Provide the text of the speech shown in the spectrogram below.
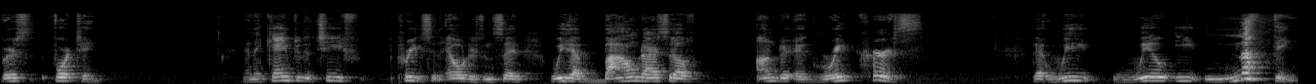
Verse 14. And they came to the chief priests and elders and said, We have bound ourselves under a great curse that we will eat nothing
